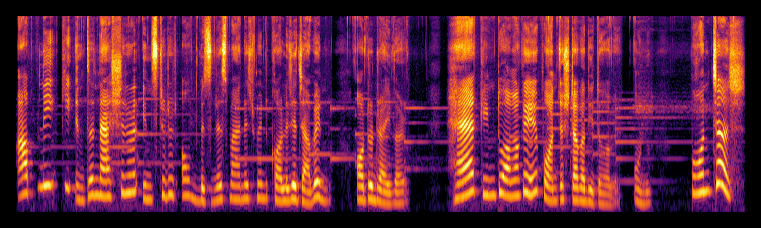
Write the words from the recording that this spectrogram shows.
আপনি কি international institute of business management কলেজে যাবেন? Auto driver. হ্যাঁ কিন্তু আমাকে পঞ্চাশ টাকা দিতে হবে। অনু, পঞ্চাশ?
